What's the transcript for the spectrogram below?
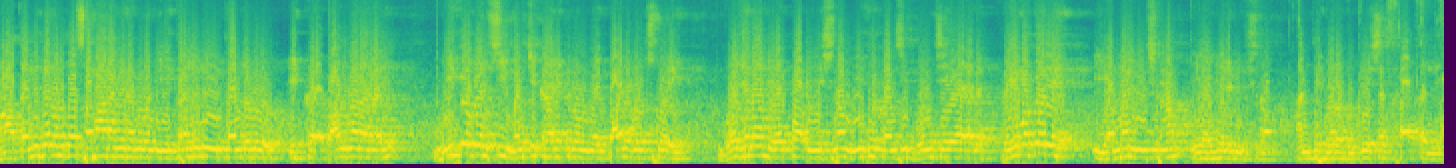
మా తల్లిదండ్రులతో సమానమైనటువంటి ఈ తల్లులు ఈ తండ్రులు ఇక్కడ పాల్గొనాలని మీతో కలిసి మంచి కార్యక్రమం మేము పాల్గొంచుకొని భోజనాన్ని ఏర్పాటు చేసినాం. మీతో కలిసి భోజనం చేయాలనే ప్రేమతోనే ఈ అమ్మని పిలిచినాం ఈ అయ్యని పిలిచినాం. అంతే మరొక ఉద్దేశం కాదు తల్లి.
